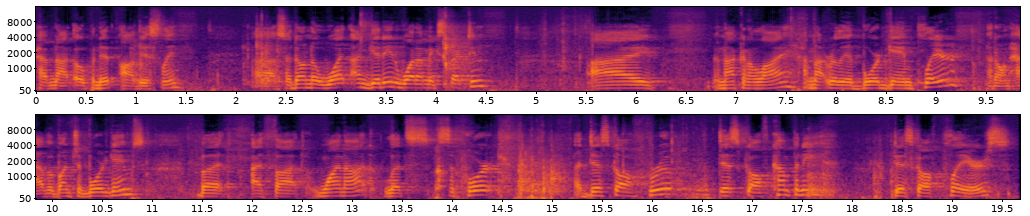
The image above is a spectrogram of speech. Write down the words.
Have not opened it, obviously, uh, so I don't know what I'm getting, what I'm expecting. I am not going to lie, I'm not really a board game player. I don't have a bunch of board games, but I thought, why not? Let's support a disc golf group, disc golf company, disc golf players.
